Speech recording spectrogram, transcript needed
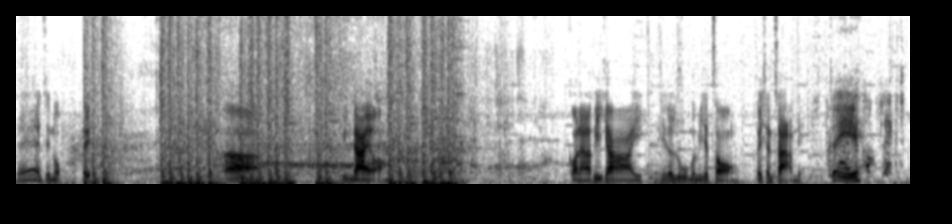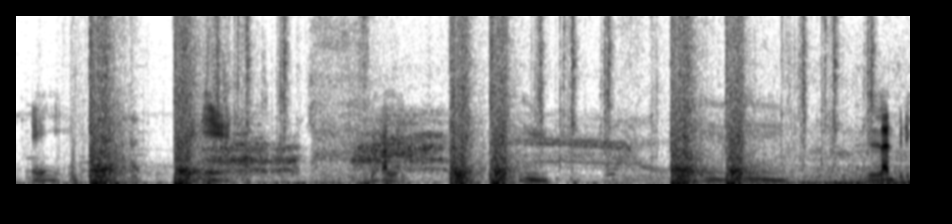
แน่เสียนก เฮ้ย อ่า วิ่งได้เหรอ ก่อนหนาแล้วพี่ชายแต่ที่เรารู้มันมีชั้นสองไอ้ชั้นสามเดิ เจ๊เอ๋ conflict. เอ๊ะเอ๊ะเสียงอะไรอืมอืมอืมลั่นไปดิ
